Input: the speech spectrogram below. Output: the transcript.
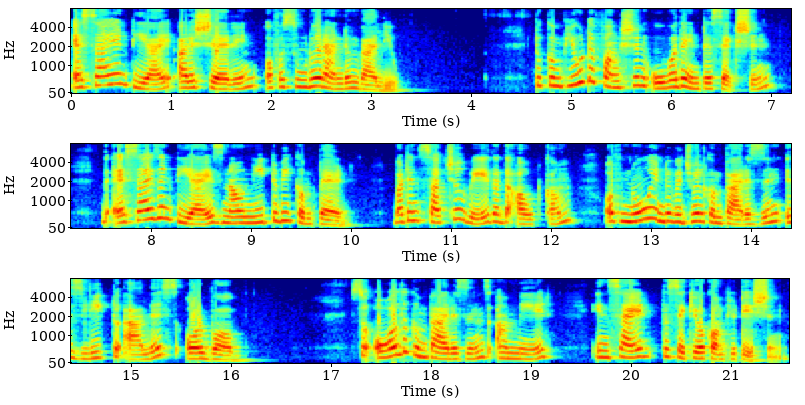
Si and Ti are a sharing of a pseudo-random value. To compute a function over the intersection, the Si's and Ti's now need to be compared, but in such a way that the outcome of no individual comparison is leaked to Alice or Bob. So all the comparisons are made inside the secure computation.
